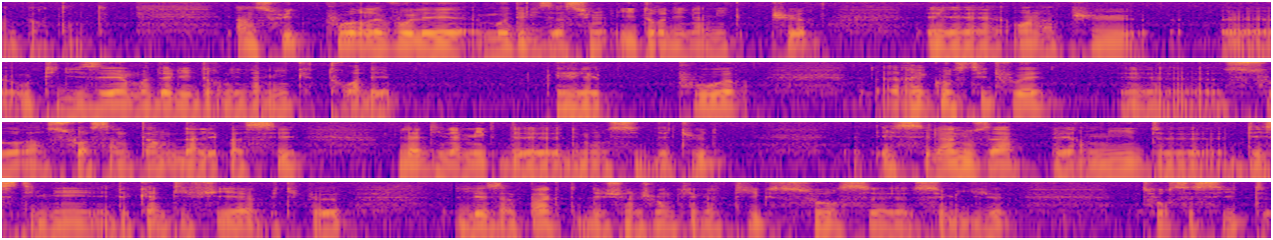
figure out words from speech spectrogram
importante. Ensuite, pour le volet modélisation hydrodynamique pure, on a pu utiliser un modèle hydrodynamique 3D et pour reconstituer euh, sur 60 ans dans les passés la dynamique de, mon site d'études. Et cela nous a permis d'estimer et de quantifier un petit peu les impacts des changements climatiques sur ce, milieu, sur ce site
